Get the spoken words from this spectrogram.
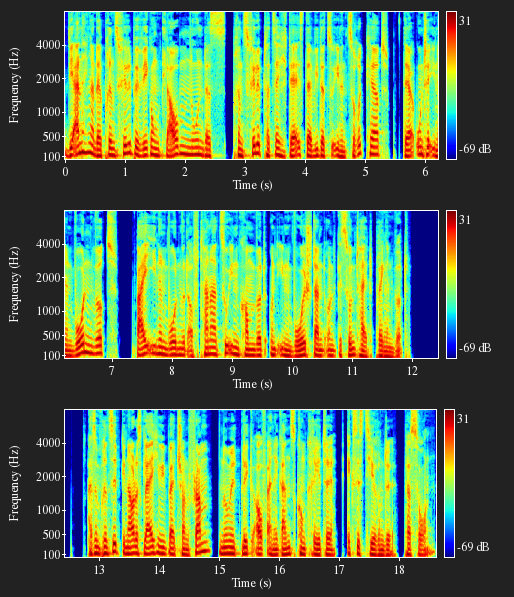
Die Anhänger der Prinz Philipp-Bewegung glauben nun, dass Prinz Philipp tatsächlich der ist, der wieder zu ihnen zurückkehrt, der unter ihnen wohnen wird, bei ihnen wohnen wird auf Tanna, zu ihnen kommen wird und ihnen Wohlstand und Gesundheit bringen wird. Also im Prinzip genau das gleiche wie bei John Frum, nur mit Blick auf eine ganz konkrete existierende Person.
